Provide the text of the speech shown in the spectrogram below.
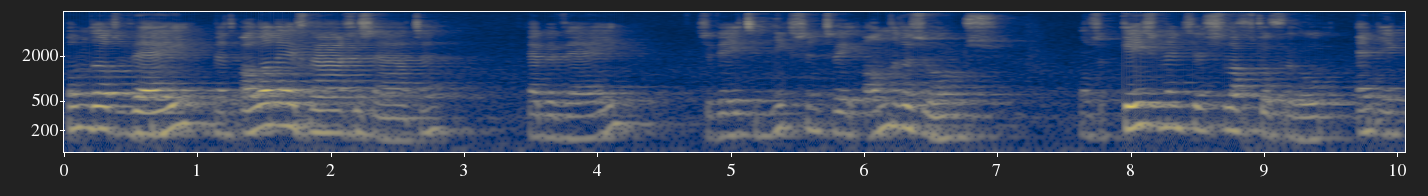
Omdat wij met allerlei vragen zaten, hebben wij, ze weten niks en twee andere zoons, onze case slachtofferhulp en ik,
